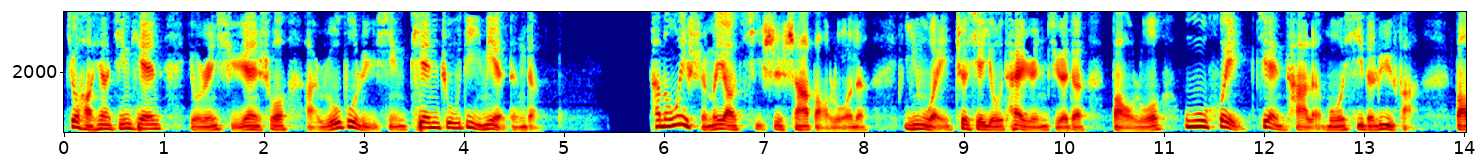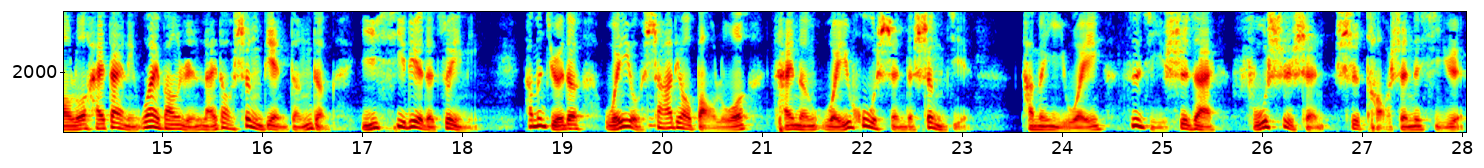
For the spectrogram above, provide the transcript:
就好像今天有人许愿说啊，如不履行，天诛地灭等等。他们为什么要起誓杀保罗呢？因为这些犹太人觉得保罗污秽践踏了摩西的律法，保罗还带领外邦人来到圣殿等等一系列的罪名。他们觉得唯有杀掉保罗，才能维护神的圣洁。他们以为自己是在服侍神，是讨神的喜悦，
